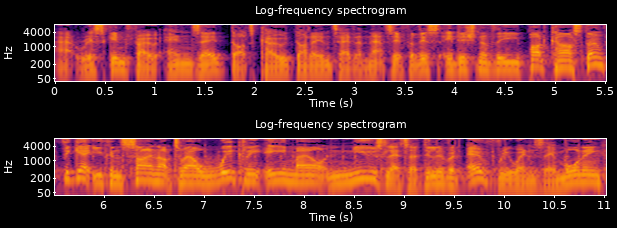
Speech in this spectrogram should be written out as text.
at riskinfonz.co.nz. And that's it for this edition of the podcast. Don't forget you can sign up to our weekly email newsletter delivered every Wednesday morning.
